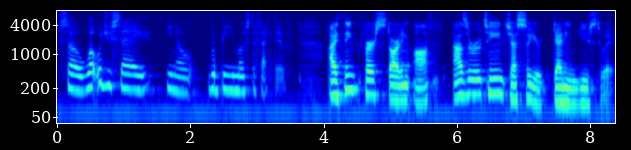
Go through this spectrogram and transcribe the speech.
So what would you say you know would be most effective? I think first starting off as a routine, just so you're getting used to it,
